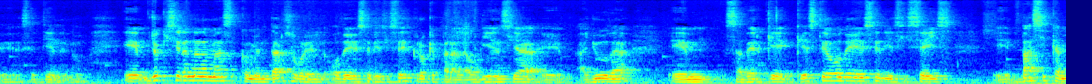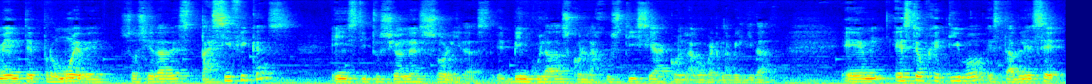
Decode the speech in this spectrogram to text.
eh, se tiene. ¿no? Eh, yo quisiera nada más comentar sobre el ODS 16, creo que para la audiencia eh, ayuda saber que, que este ODS 16 básicamente promueve sociedades pacíficas, e instituciones sólidas, eh, vinculadas con la justicia, con la gobernabilidad. Eh, este objetivo establece,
